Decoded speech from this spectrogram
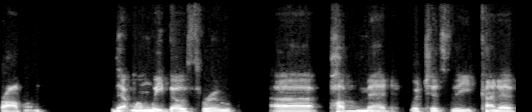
problem. That when we go through uh, PubMed, which is the kind of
